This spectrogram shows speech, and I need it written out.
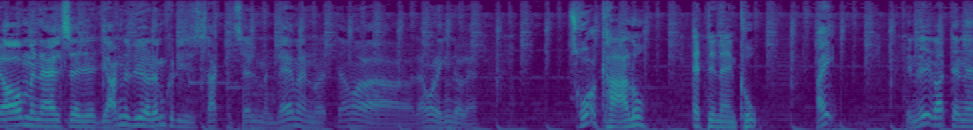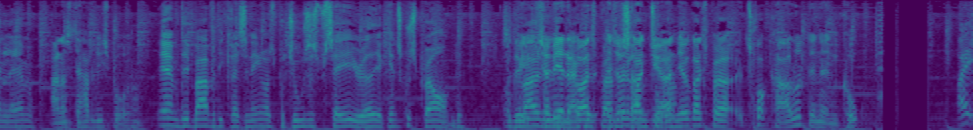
Jo, men altså, de andre dyr, dem kunne de sagtens selv, men lamaen, der var, der var der ingen, der ville have. Tror Carlo, at den er en ko? Nej, den ved godt, den er en lame. Anders, det har du lige spurgt om. Jamen, det er bare, fordi Christian Engels producer sagde i øret, at jeg igen skulle spørge om det. Så Okay, det var så vil jeg da godt, så vil jeg godt, Jørgen, jeg vil godt spørge, tror Carlo, den er en ko? Nej,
